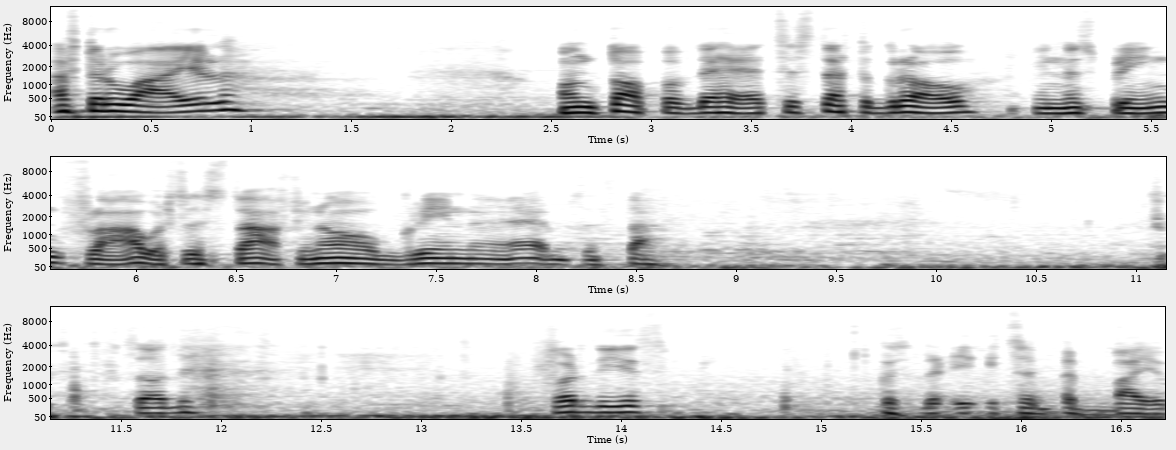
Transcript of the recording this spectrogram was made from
After a while on top of the heads start to grow in the spring flowers and stuff you know green herbs and stuff. So for this because it's a, a bio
